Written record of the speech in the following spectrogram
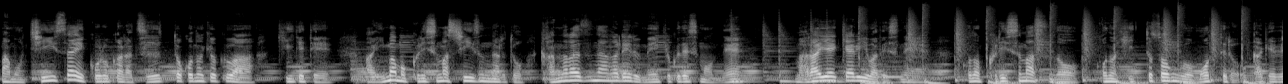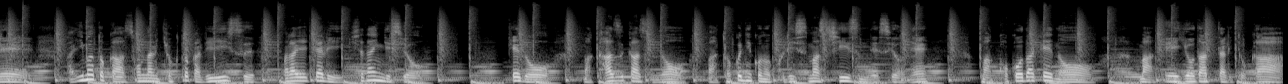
まあもう小さい頃からずっとこの曲は聴いてて、まあ、今もクリスマスシーズンになると必ず流れる名曲ですもんね。マライア・キャリーはですね、このクリスマスのこのヒットソングを持ってるおかげで、まあ今とかそんなに曲とかリリースマライア・キャリーしてないんですよ。けど、まあ、数々の、まあ、特にこのクリスマスシーズンですよね、まあ、ここだけの、まあ、営業だったりとか、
